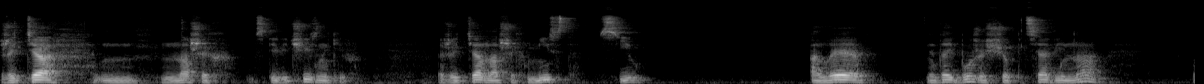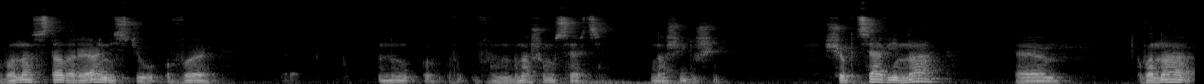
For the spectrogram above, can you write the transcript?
життя наших співвітчизників, життя наших міст, сіл. Але не дай Боже, щоб ця війна вона стала реальністю в, ну, в, нашому серці, в нашій душі. Щоб ця війна е, вона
